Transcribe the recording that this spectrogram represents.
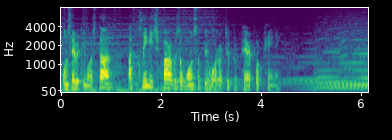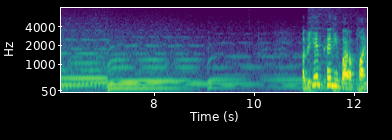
Once everything was done, I cleaned each part with a soapy water to prepare for painting. I began painting by applying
